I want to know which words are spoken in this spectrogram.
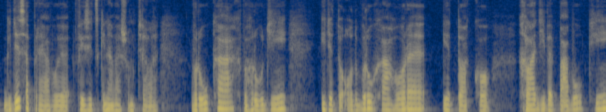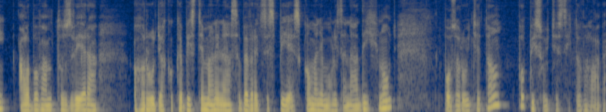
Kde sa prejavuje fyzicky na vašom tele? V rukách, v hrudi, ide to od brucha hore, je to ako chladivé pavúky, alebo vám to zviera hruď, ako keby ste mali na sebe vrece s pieskom a nemohli sa nadýchnuť. Pozorujte to, popisujte si to v hlave.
